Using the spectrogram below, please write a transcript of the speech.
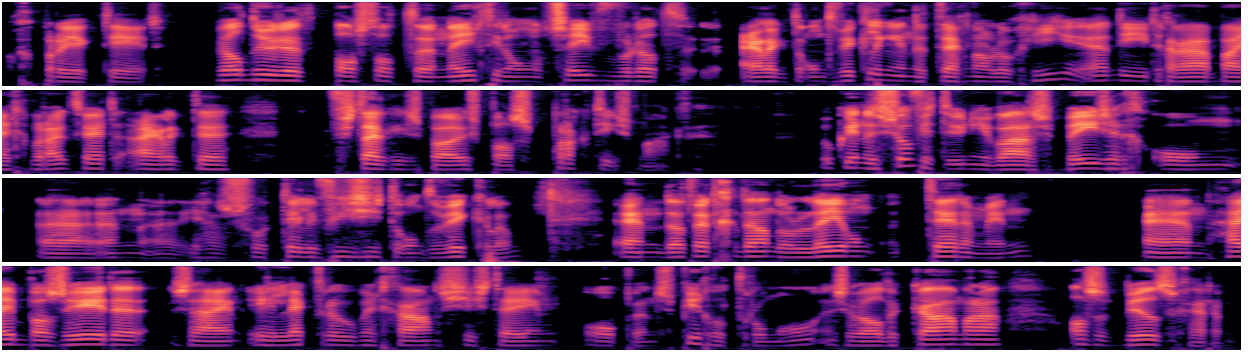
geprojecteerd. Wel duurde het pas tot 1907 eh, voordat eigenlijk de ontwikkeling in de technologie die daarbij gebruikt werd, eigenlijk de versterkingsbuis pas praktisch maakte. Ook in de Sovjet-Unie waren ze bezig om uh, een, ja, een, soort televisie te ontwikkelen. En dat werd gedaan door Leon Termin. En hij baseerde zijn elektromechanisch systeem op een spiegeltrommel in zowel de camera als het beeldscherm.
